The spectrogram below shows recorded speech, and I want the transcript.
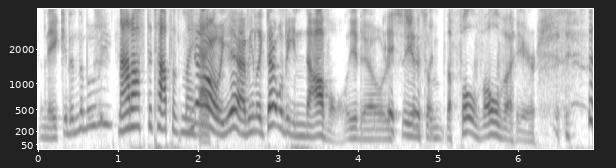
naked in the movie? Not off the top of my head. No, yeah, I mean, like that would be novel, you know. We're It seeing truly- some the full vulva here.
